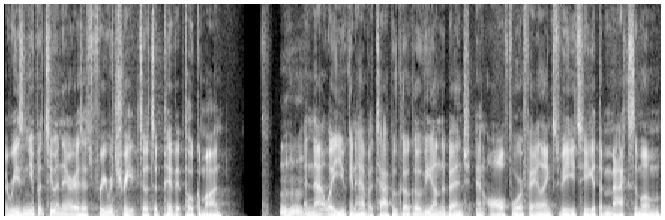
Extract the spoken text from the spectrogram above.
The reason you put two in there is it's free retreat, so it's a pivot Pokemon. Mm-hmm. And that way you can have a Tapu Koko V on the bench and all four Falinks V, so you get the maximum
